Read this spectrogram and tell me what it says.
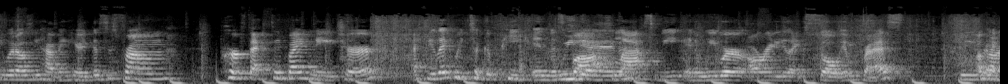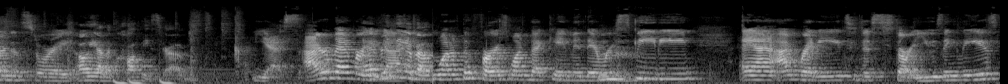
see what else we have in here. This is from Perfected by Nature. I feel like we took a peek in this We box did. last week and we were already like so impressed. We Okay. on the story? Oh yeah, the coffee scrubs. Yes, I remember Everything about- one of the first ones that came in. There were Mhm. speedy, and I'm ready to just start using these.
